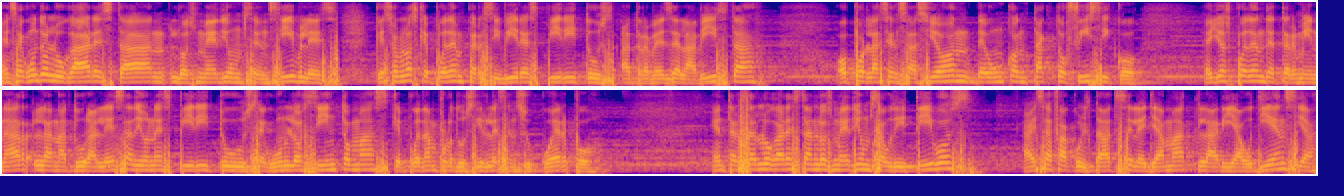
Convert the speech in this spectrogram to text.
En segundo lugar están los mediums sensibles, que son los que pueden percibir espíritus a través de la vista o por la sensación de un contacto físico. Ellos pueden determinar la naturaleza de un espíritu según los síntomas que puedan producirles en su cuerpo. En tercer lugar están los mediums auditivos. A esa facultad se le llama clariaudiencia.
